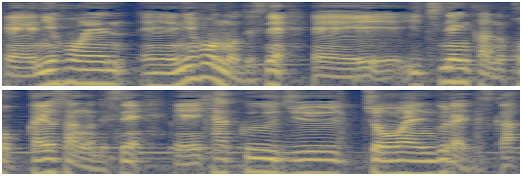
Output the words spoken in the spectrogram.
え、日本円、え、日本のですね、え、1年間の国家予算がですね、えー、110兆円ぐらいですか、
